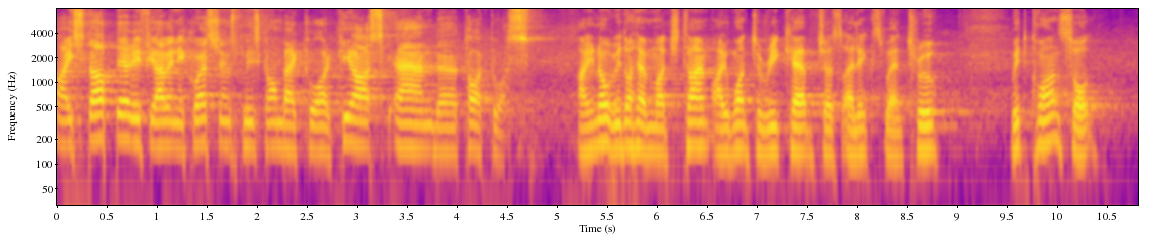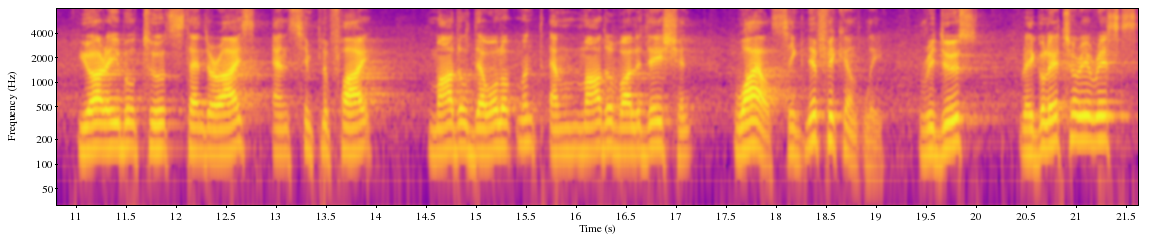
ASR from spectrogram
I stop there. If you have any questions, please come back to our kiosk and uh, talk to us. I know we don't have much time. I want to recap just Alex went through. With KuantSol, you are able to standardize and simplify model development and model validation while significantly reduce regulatory risks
